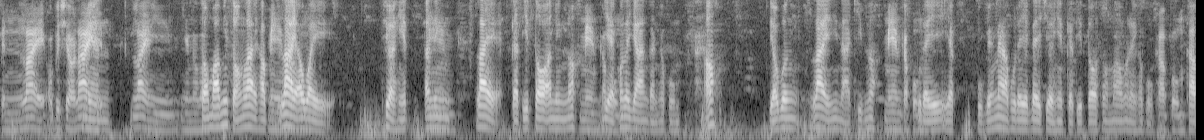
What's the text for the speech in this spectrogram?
เป็นไล่ออฟฟิเชียลไล่แม่น ไล่นี่ยังไงสองบามีสองไล่ครับแม่น ไล่เอาไว้ เชื่อเฮ็ด อันหนึงไล่กับติดต่ออันหนึงเนาะแมนครับแยกผมคนละอย่างกันครับผม เอ้าเดี๋ยวเบิ่งไล่นี่หนาคลิปเนาะแมนครับผมผู้ใดอยากปลูกแตงหน้าผู้ใดอยากได้เชื้อเห็ดก็ติดต่อส่งมาเมื่อไรครับผม ครับผมครับ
